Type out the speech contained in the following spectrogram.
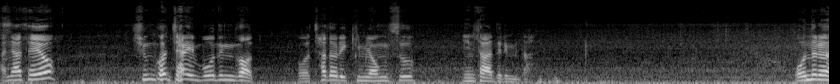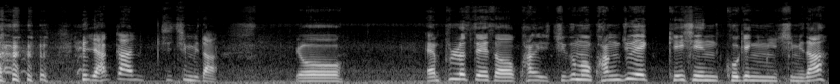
안녕하세요. 중고차의 모든 것 어, 차돌이 김영수 인사드립니다. 오늘은 약간 지칩니다. 요 엠플러스에서 광- 지금은 광주에 계신 고객님이십니다.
